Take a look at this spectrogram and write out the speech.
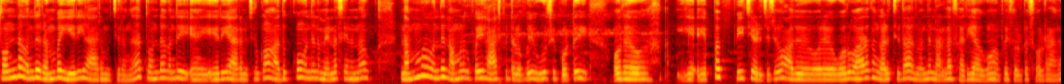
தொண்டை வந்து ரொம்ப எரிய ஆரம்பிச்சிருங்க. தொண்டை வந்து எ- எரிய ஆரம்பிச்சிருக்கும். அதுக்கும் வந்து நம்ம என்ன செய்யணும்னா நம்ம வந்து நம்மளுக்கு போய் ஹாஸ்பிட்டலில் போய் ஊசி போட்டு ஒரு எ- எப்போ பீச்சி அடிச்சிச்சோ அது ஒரு ஒரு வாரம் கழிச்சு தான் அது வந்து நல்லா சரியாகும் அப்படி சொல்லிட்டு சொல்கிறாங்க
